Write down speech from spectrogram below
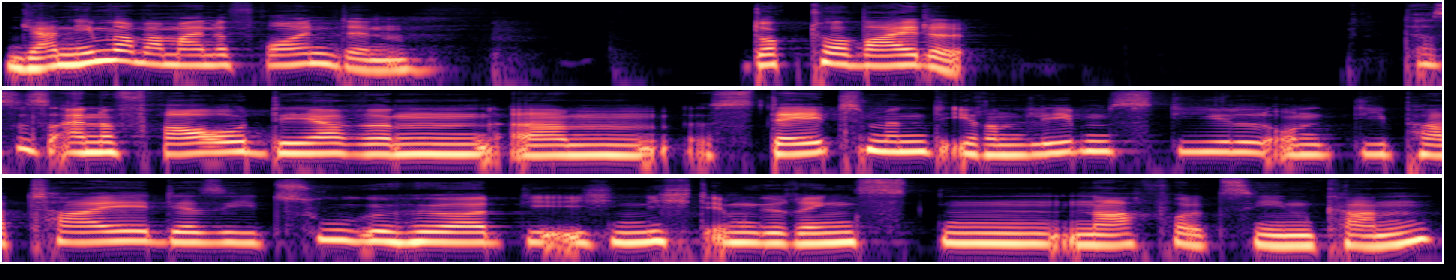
ja, nehmen wir mal meine Freundin. Dr. Weidel. Das ist eine Frau, deren ähm, Statement, ihren Lebensstil und die Partei, der sie zugehört, die ich nicht im geringsten nachvollziehen kann.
